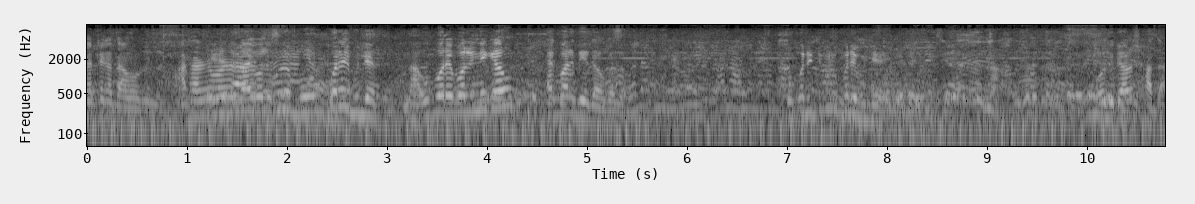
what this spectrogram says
হাজার টাকা দাম হবে। না আঠারোশো মানে যাই বলেছি। উপরেই ভুলে না উপরে বলিনি কেউ একবারে দিয়ে দাও কেন? উপরে টিপুর উপরে ভুলে না ওই দুটো আরও সাদা।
